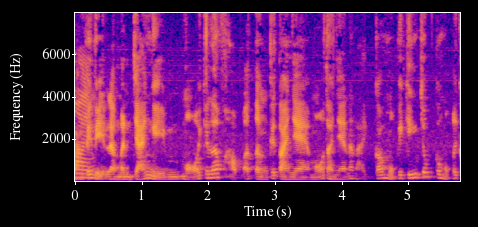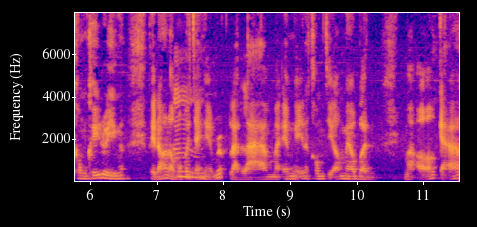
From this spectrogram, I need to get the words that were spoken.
bằng cái rồi. việc là mình trải nghiệm mỗi cái lớp học ở từng cái tòa nhà, mỗi tòa nhà nó lại có một cái kiến trúc, có một cái không khí riêng á, thì đó là một cái trải Ừm. nghiệm rất là lạ mà em nghĩ là không chỉ ở Melbourne mà ở cả,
